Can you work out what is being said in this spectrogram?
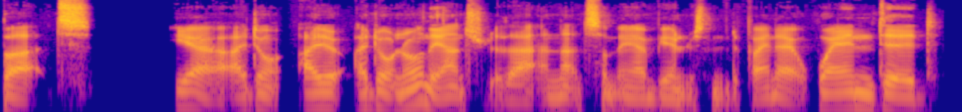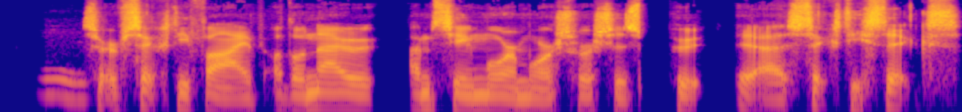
But yeah, I don't, I, I don't know the answer to that, and that's something I'd be interested to find out. When did sort of 65, although now I'm seeing more and more sources put uh, 66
